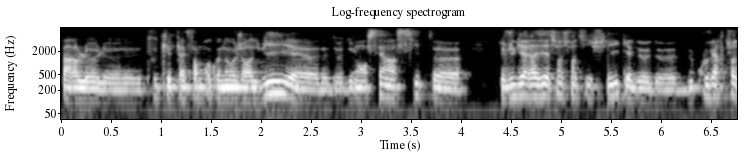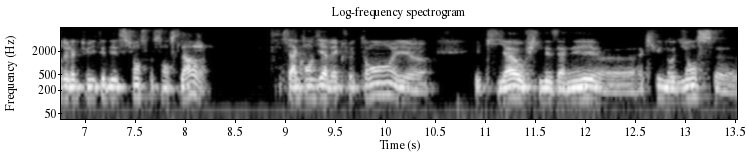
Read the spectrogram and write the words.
par le, toutes les plateformes qu'on connaît aujourd'hui, de, lancer un site de vulgarisation scientifique et de couverture de l'actualité des sciences au sens large qui a grandi avec le temps et, euh, qui a, au fil des années, euh, acquis une audience euh,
